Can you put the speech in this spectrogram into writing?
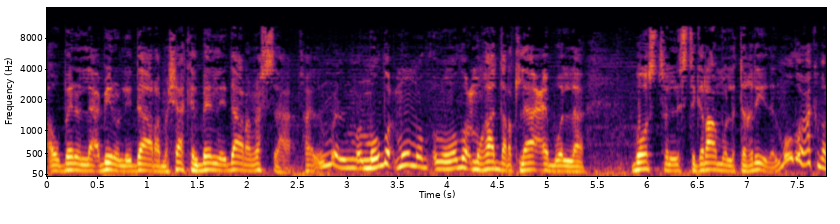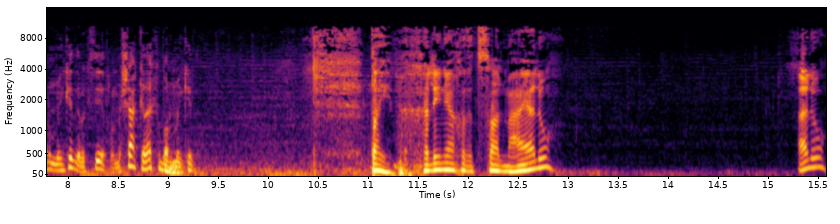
أو بين اللاعبين والإدارة مشاكل بين الإدارة نفسها. فالموضوع مو مو- موضوع مغادرة لاعب ولا بوست في الانستغرام ولا تغريده الموضوع أكبر من كذا بكثير المشاكل أكبر من كذا. طيب خليني آخذ اتصال معي. ألو؟ ألو؟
